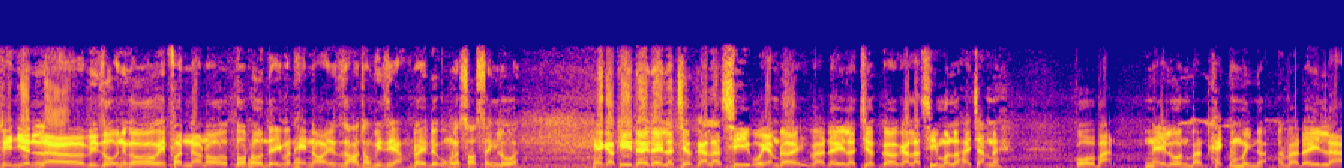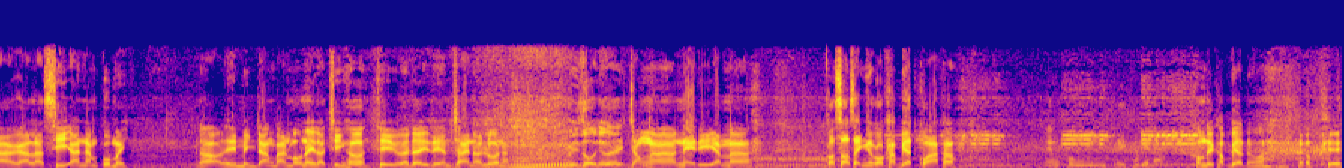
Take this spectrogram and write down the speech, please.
Tuy nhiên là ví dụ như có cái phần nào nó tốt hơn thì anh vẫn hay nói rõ trong video. Đây đây cũng là so sánh luôn. Ngay cả khi đây đây là chiếc Galaxy của em đấy và đây là chiếc Galaxy ML200 này của bạn này luôn, bạn khách của mình đó. Và đây là Galaxy A5 của mình. Đó thì mình đang bán mẫu này là chính hơn thì ở đây để em trai nói luôn nào. Ví dụ như trong uh, này thì em uh, có so sánh có khác biệt quá không? em không thấy khác biệt lắm Không thấy khác biệt đúng không? ok. em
